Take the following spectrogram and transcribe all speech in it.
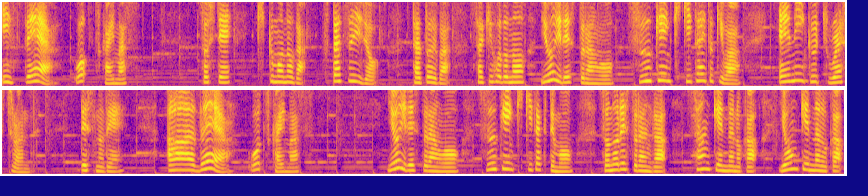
is there を使います。そして聞くものが2つ以上、例えば先ほどの良いレストランを数軒聞きたいときは any good restaurant ですので are there を使います。良いレストランを数軒聞きたくてもそのレストランが3軒なのか4軒なのか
